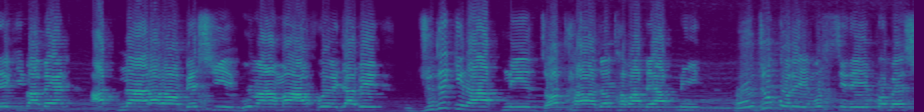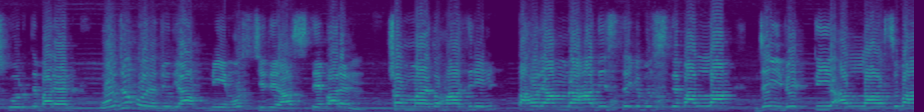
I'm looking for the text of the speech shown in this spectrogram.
নেকি পাবেন। আপনার আরও বেশি গুণা মাফ হয়ে যাবে। যদি কিনা আপনি যথাযথভাবে আপনি অজু করে মসজিদে প্রবেশ করতে পারেন, অজু করে যদি আপনি মসজিদে আসতে পারেন, সম্মানিত হাজরিন, তাহলে আমরা হাদিস থেকে বুঝতে পারলাম, যেই ব্যক্তি আল্লাহ সুবাহ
